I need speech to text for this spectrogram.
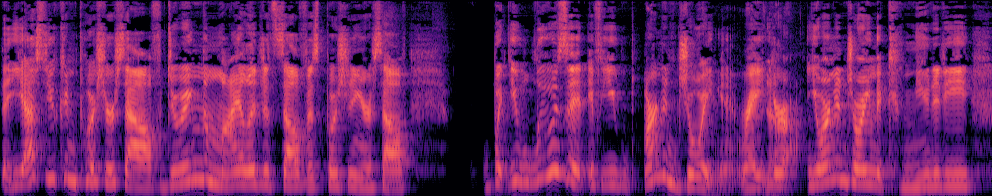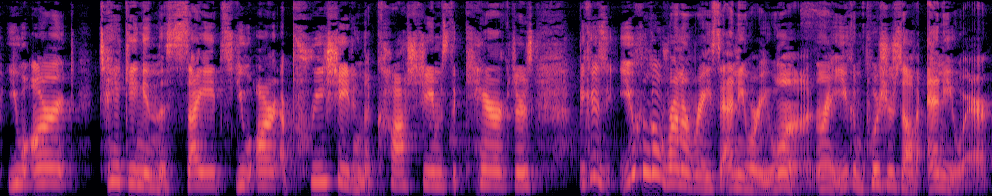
that yes, you can push yourself. Doing the mileage itself is pushing yourself, but you lose it if you aren't enjoying it, right? Yeah. You're you aren't enjoying the community. You aren't taking in the sights. You aren't appreciating the costumes, the characters, because you can go run a race anywhere you want, right? You can push yourself anywhere.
